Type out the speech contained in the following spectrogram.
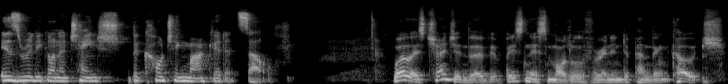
is really going to change the coaching market itself? Well, it's changing the business model for an independent coach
